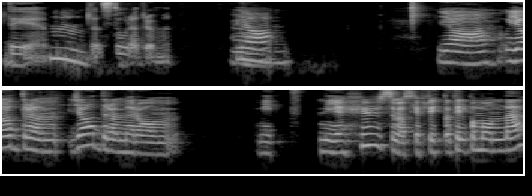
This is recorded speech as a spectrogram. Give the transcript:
Det är Mm. den stora drömmen. Ja. Ja, och jag, dröm, jag drömmer om mitt nya hus som jag ska flytta till på måndag.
